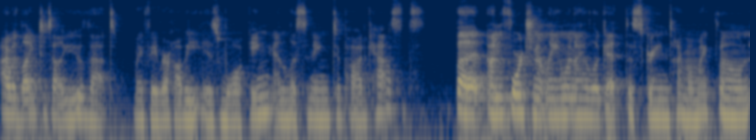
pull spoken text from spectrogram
I would like to tell you that my favorite hobby is walking and listening to podcasts. But unfortunately, when I look at the screen time on my phone,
